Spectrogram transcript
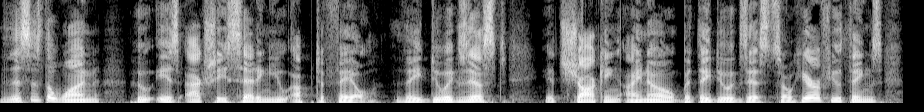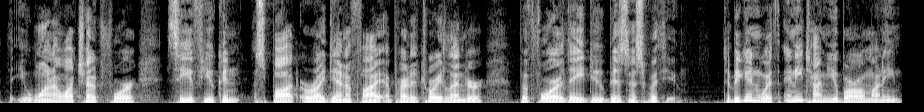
This is the one who is actually setting you up to fail. They do exist. It's shocking, I know, but they do exist. So here are a few things that you want to watch out for. See if you can spot or identify a predatory lender before they do business with you. To begin with, anytime you borrow money,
